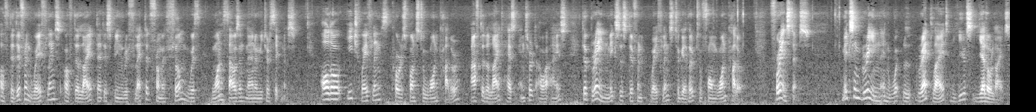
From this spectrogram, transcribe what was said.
of the different wavelengths of the light that is being reflected from a film with 1000 nanometer thickness. Although each wavelength corresponds to one color, after the light has entered our eyes, the brain mixes different wavelengths together to form one color. For instance, mixing green and red light yields yellow light.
